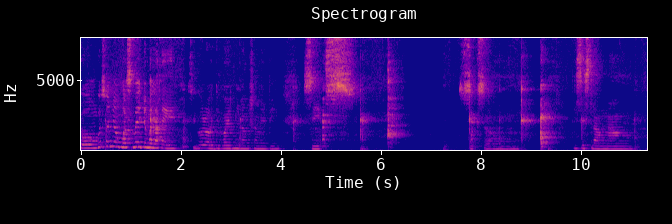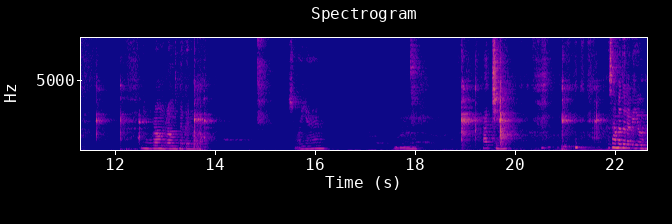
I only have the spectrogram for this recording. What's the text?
Kung gusto nyo mas medyo malaki, siguro divide nyo lang siya maybe 6 6 um, pieces lang ng yung round round na ganun. So, ayan. Mm. Patching. Kasama talaga yun.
